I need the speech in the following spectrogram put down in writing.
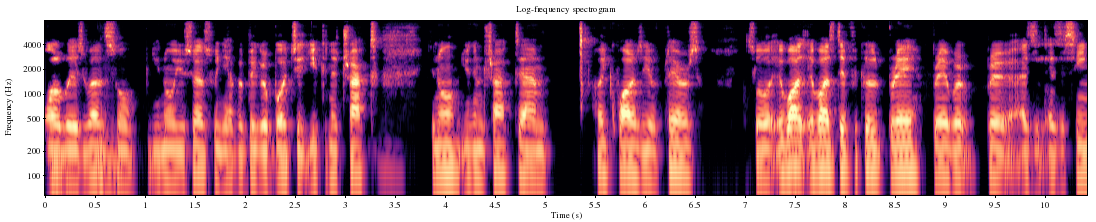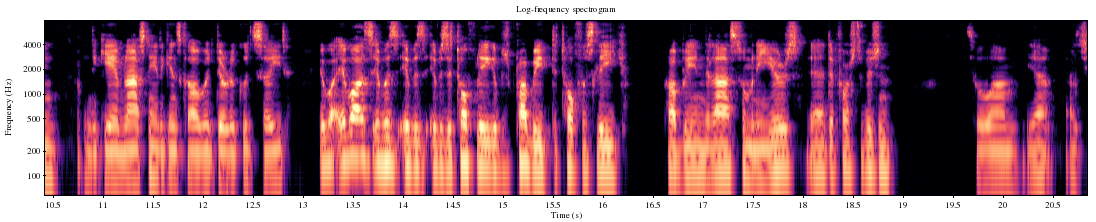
always well. Mm. So you know yourselves when you have a bigger budget, you can attract, you know, you can attract um high quality of players. So it was it was difficult. Bray, Bray, were, Bray as as a seen in the game last night against Galway, they're a good side. It, it was it was it was it was a tough league. It was probably the toughest league probably in the last so many years. Uh, the first division. So um yeah, as,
